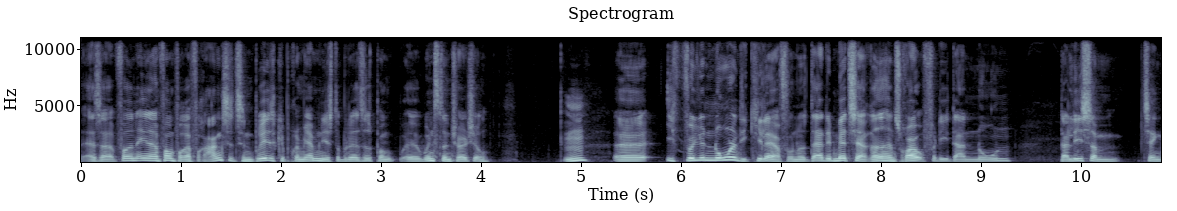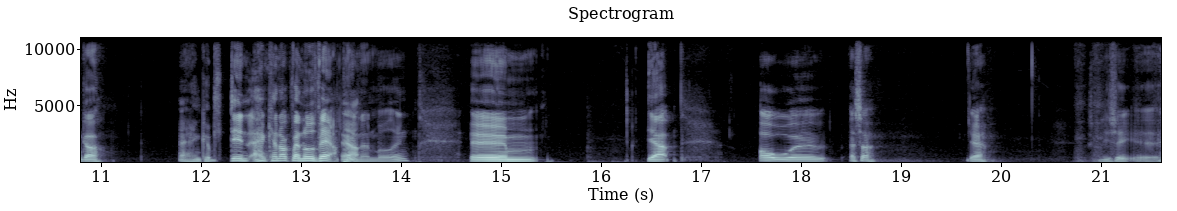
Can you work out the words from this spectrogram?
altså, fået en, en eller anden form for reference til den britiske premierminister på det her tidspunkt, øh, Winston Churchill. Mm. Øh, ifølge nogle af de kilder, jeg har fundet, der er det med til at redde hans røv, fordi der er nogen, der ligesom tænker, Ja, han kan... det er, en- han kan nok være noget værd på Ja. en eller anden måde. Ikke? Øhm, ja, og øh, altså, ja, jeg skal lige se. Øh,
